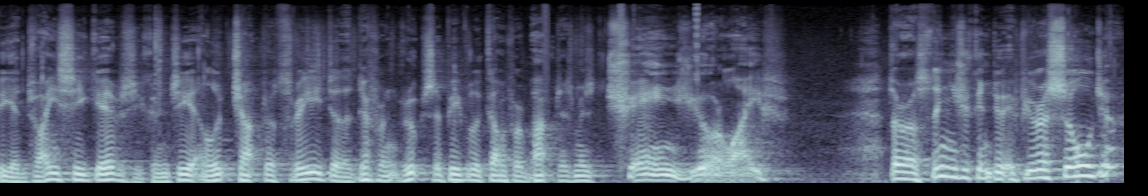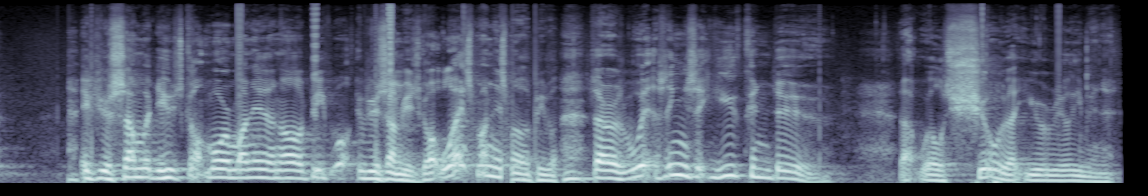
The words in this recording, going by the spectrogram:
the advice he gives, you can see it in Luke chapter 3, to the different groups of people who come for baptism, is change your life. There are things you can do. If you're a soldier, if you're somebody who's got more money than other people, if you're somebody who's got less money than other people, there are things that you can do that will show that you really mean it.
